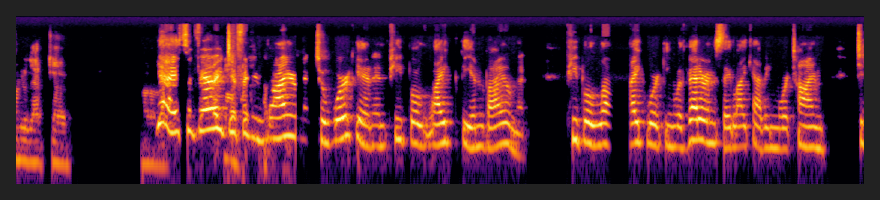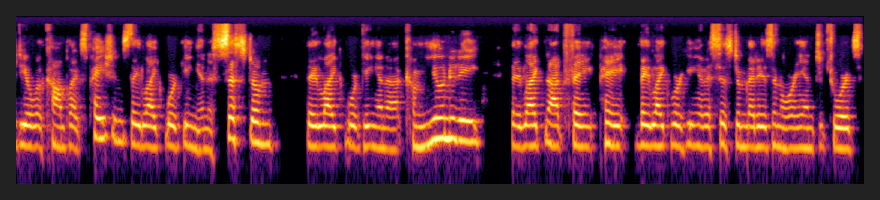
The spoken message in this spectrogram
under that. Uh, uh, yeah, it's a very different environment to work in, and people like the environment. People like working with veterans. They like having more time to deal with complex patients. They like working in a system they like working in a community. They like not pay, pay. They like working in a system that isn't oriented towards,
